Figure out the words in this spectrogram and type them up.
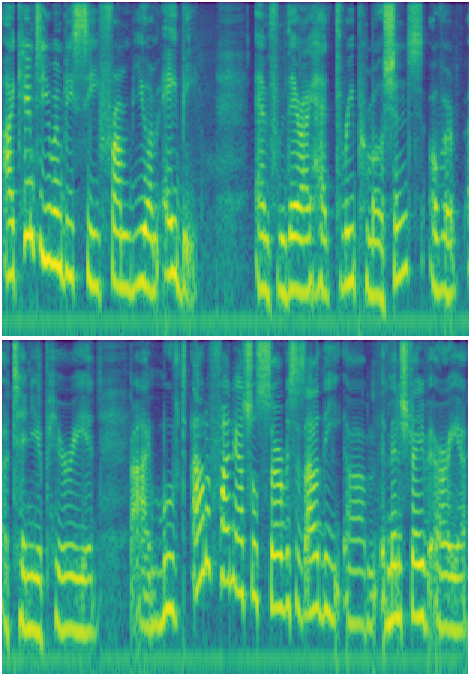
I came to UMBC from UMAB, and from there I had three promotions over a 10 year period. I moved out of financial services, out of the um, administrative area,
